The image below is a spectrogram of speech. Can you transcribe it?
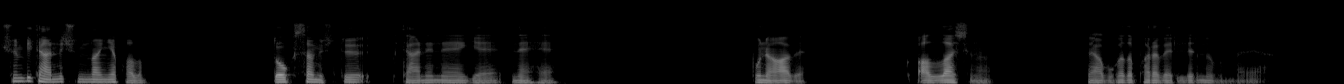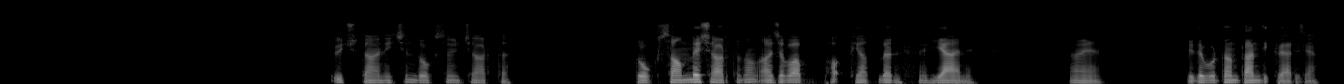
Şunu bir tane şundan yapalım. 90 üstü bir tane NG, NH. Bu ne abi? Allah aşkına. Ya bu kadar para verilir mi bunlara ya? 3 tane için 93 artı. 95 artıdan acaba pa- fiyatları yani. Aynen. Bir de buradan dandik vereceğim.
